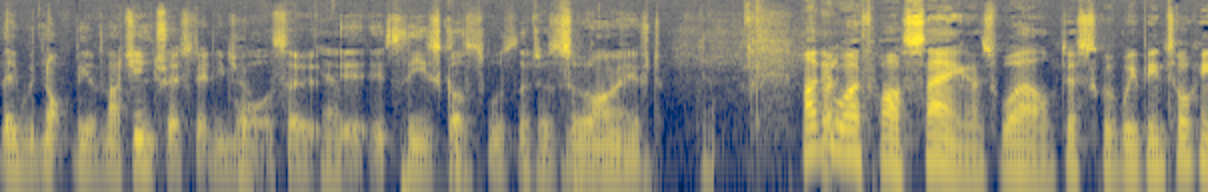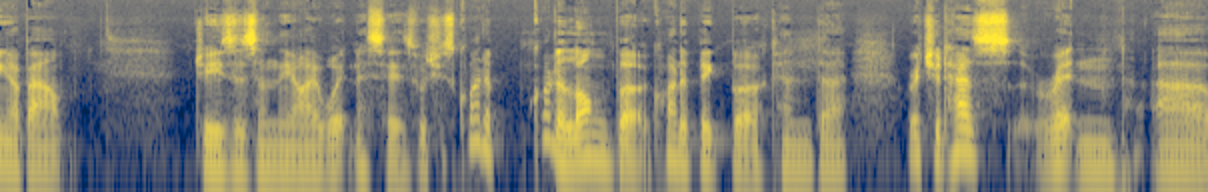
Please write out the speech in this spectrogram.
they would not be of much interest anymore. So Yeah. it's these gospels that have survived. Might be Well- worthwhile saying as well, just 'cause we've been talking about Jesus and the eyewitnesses, which is quite a quite a long book, quite a big book, and uh, Richard has written, uh,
